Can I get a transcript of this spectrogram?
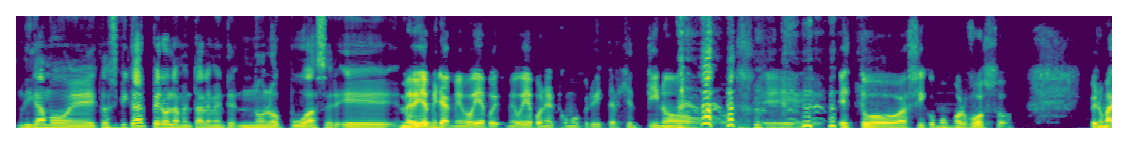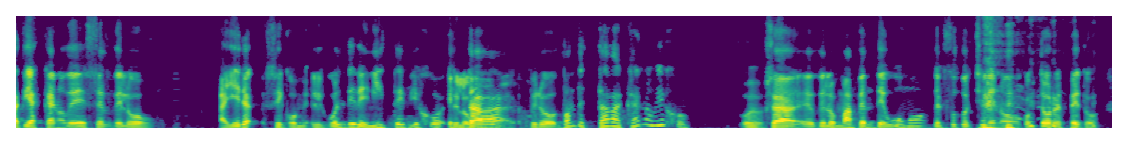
digamos, eh, clasificar, pero lamentablemente no lo pudo hacer. Eh, Me voy a, mira, me voy a, me voy a poner como periodista argentino eh, esto así como morboso. Pero Matías Cano debe ser de los. Ayer se comió el gol de Benítez, viejo. Estaba. Pero ¿dónde estaba Cano, viejo? O sea, es de los más vende humo del fútbol chileno, con todo respeto.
